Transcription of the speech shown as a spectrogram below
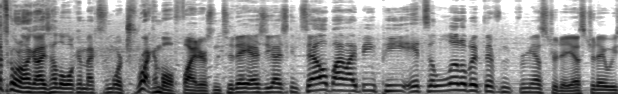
What's going on guys? Hello, welcome back to some more Dragon Ball FighterZ, and today, as you guys can tell by my BP, it's a little bit different from yesterday. Yesterday we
